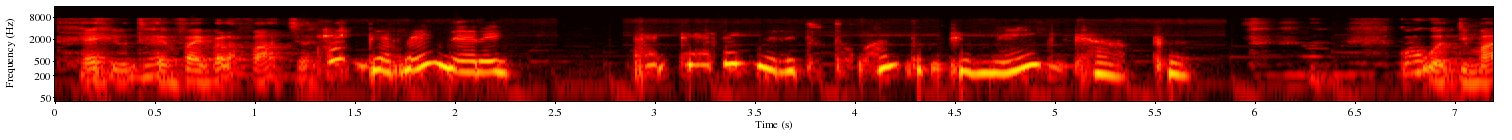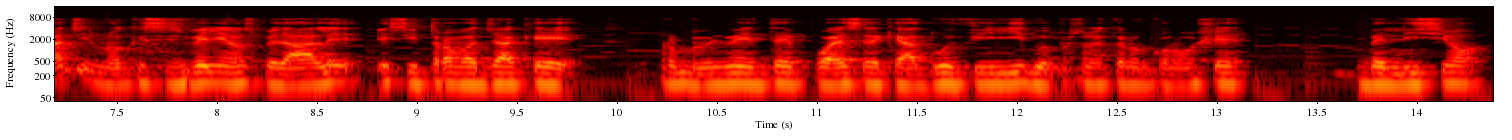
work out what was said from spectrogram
E inutile fai quella faccia. È per rendere, è per rendere tutto quanto più make-up. Comunque ti immagini uno che si sveglia in ospedale e si trova già che probabilmente può essere che ha due figli, due persone che non conosce. Bellissimo.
